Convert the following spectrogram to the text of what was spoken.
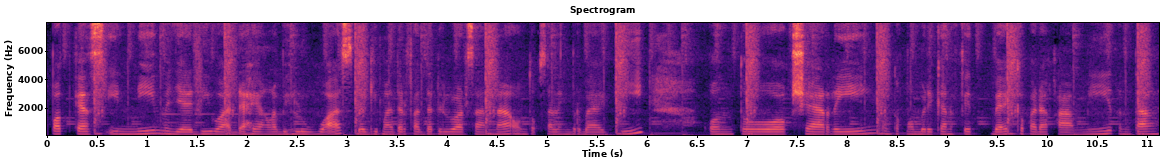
podcast ini menjadi wadah yang lebih luas bagi mother-father di luar sana untuk saling berbagi, untuk sharing, untuk memberikan feedback kepada kami tentang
